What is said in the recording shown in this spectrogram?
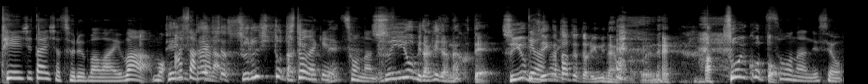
定時退社する場合はもう朝から。退社する人だけだ、ね、人だけそうなんです。水曜日だけじゃなくて水曜日全員が立ってたら意味ないもんねそれね。あそういうこと。そうなんですよ。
